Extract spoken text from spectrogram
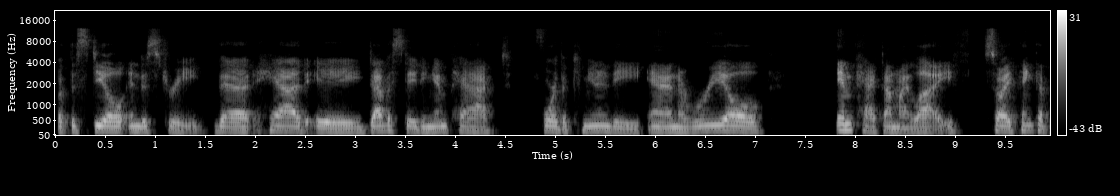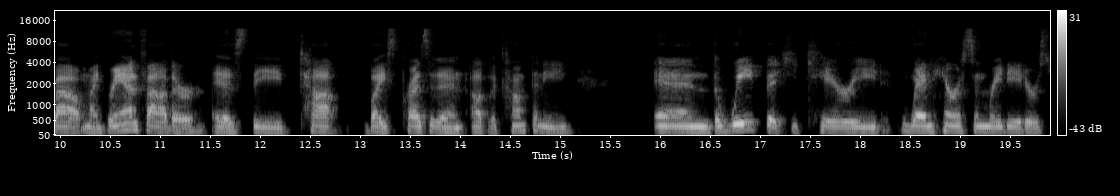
but the steel industry that had a devastating impact for the community and a real impact on my life. So I think about my grandfather as the top vice president of the company and the weight that he carried when Harrison Radiators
